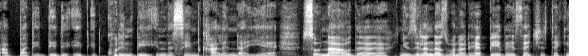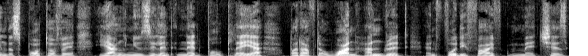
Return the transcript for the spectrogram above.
uh, but it did it, it couldn't be in the same calendar year. So now the New Zealanders were not happy. They said she's taking the spot of a young New Zealand netball player. But after 145 matches,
